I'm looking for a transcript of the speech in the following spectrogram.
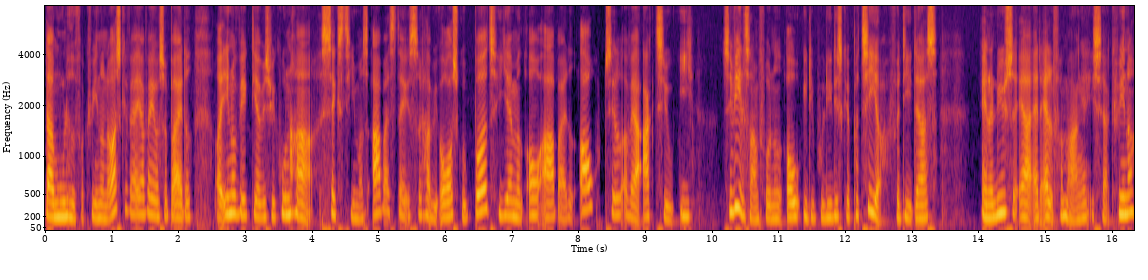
der er mulighed for, at kvinderne også kan være i erhvervsarbejdet. Og endnu vigtigere, hvis vi kun har 6 timers arbejdsdag, så har vi overskud både til hjemmet og arbejdet, og til at være aktiv i civilsamfundet og i de politiske partier, fordi deres analyse er, at alt for mange, især kvinder,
